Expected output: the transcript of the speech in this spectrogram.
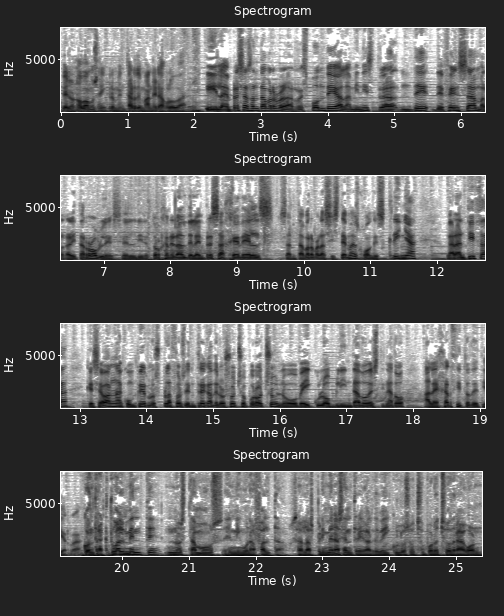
pero no vamos a incrementar de manera global. Y la empresa Santa Bárbara responde a la ministra de Defensa, Margarita Robles. El director general de la empresa GDELS Santa Bárbara Sistemas, Juan Escriña, garantiza que se van a cumplir los plazos de entrega de los 8x8, el nuevo vehículo blindado destinado al ejército de tierra. Contractualmente no estamos en ninguna falta. O sea, las primeras entregas de vehículos 8x8 Dragón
